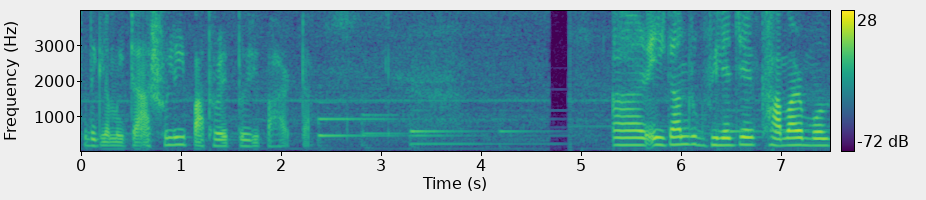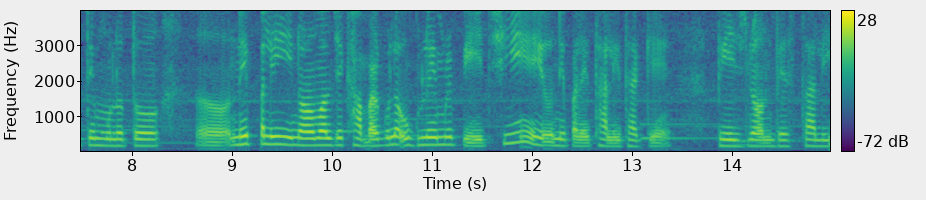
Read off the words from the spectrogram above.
তো দেখলাম এটা আসলেই পাথরের তৈরি পাহাড়টা। আর এই গানরুক ভিলেজের খাবার বলতে মূলত নেপালি নর্মাল যে খাবারগুলো, ওগুলোই আমরা পেয়েছি। নেপালি থালি থাকে, ভেজ নন ভেজ থালি,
